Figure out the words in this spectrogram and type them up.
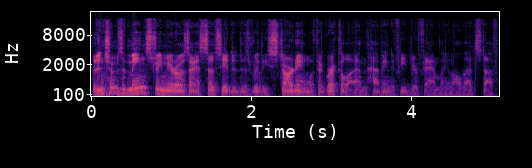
But in terms of mainstream Euros, I associated as really starting with Agricola and having to feed your family and all that stuff.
